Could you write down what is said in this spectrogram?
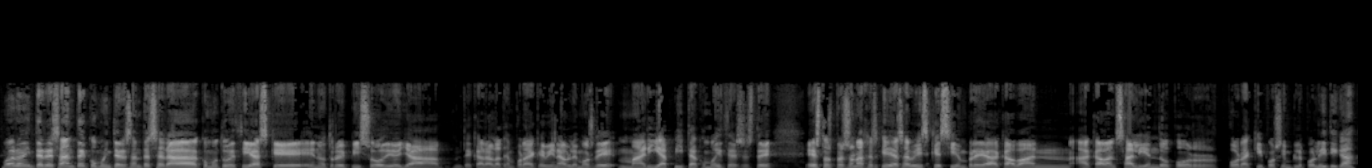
Bueno, interesante, como interesante será, como tú decías, que en otro episodio, ya de cara a la temporada que viene, hablemos de María Pita, como dices, este, estos personajes que ya sabéis que siempre acaban, acaban saliendo por, por aquí por Simple Política.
